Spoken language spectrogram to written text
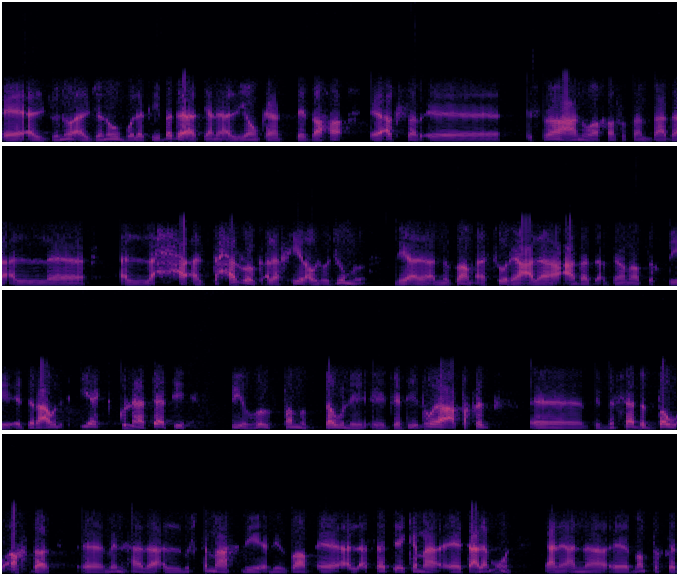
الجنوب الجنوب والتي بدأت يعني اليوم كانت ضحى أكثر إسراعا وخاصة بعد التحرك الأخير أو الهجوم للنظام السوري على عدد من المناطق في درعا والتي كلها تأتي في ظل صمت دولي جديد. هو أعتقد بمثابة ضوء أخضر من هذا المجتمع لنظام الأسد كما تعلمون. يعني أن منطقة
